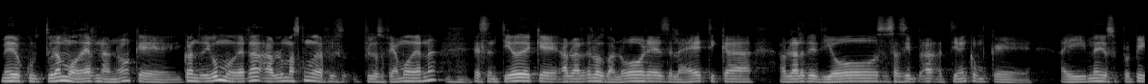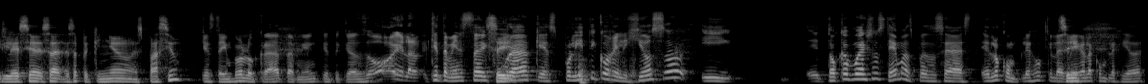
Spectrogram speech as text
medio cultura moderna, ¿no? Que cuando digo moderna, hablo más como de la filosofía moderna, el sentido de que hablar de los valores, de la ética, hablar de Dios, o sea, ah, tienen como que ahí medio su propia iglesia, esa, ese pequeño espacio. Que está involucrada también, que te quedas, que también está que es político, religioso y eh, toca esos temas, pues, o sea, es, lo complejo que le agrega la complejidad.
